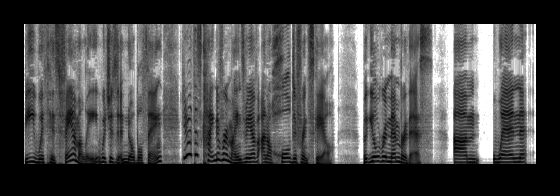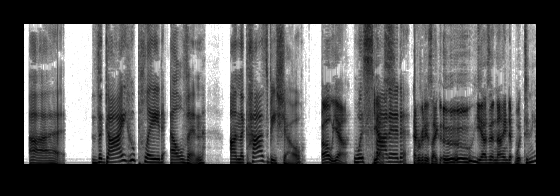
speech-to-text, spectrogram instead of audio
be with his family, which is a noble thing. Do you know what this kind of reminds me of on a whole different scale? But you'll remember this. Um, when uh, the guy who played Elvin on the Cosby show Oh yeah, was Yes. spotted Everybody's like, "Ooh, he has a nine. To, what didn't he?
